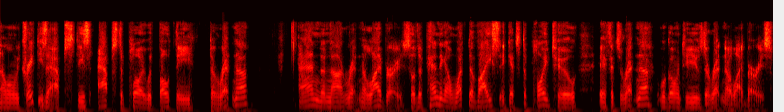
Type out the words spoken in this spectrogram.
now, when we create these apps, these apps deploy with both the, the Retina and the non-Retina libraries. So depending on what device it gets deployed to, if it's Retina, we're going to use the Retina libraries.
